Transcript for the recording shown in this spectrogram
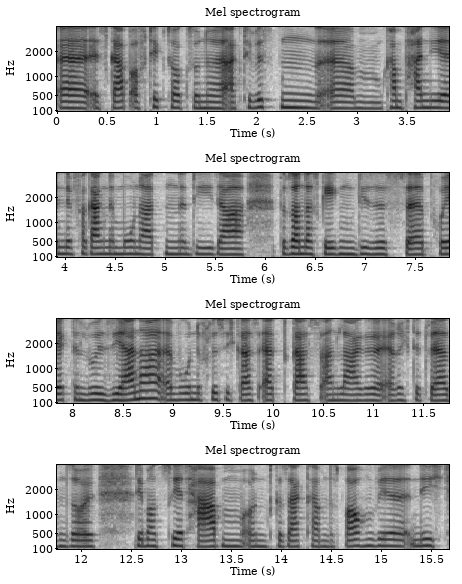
Äh, es gab auf TikTok so eine Aktivistenkampagne ähm, in den vergangenen Monaten, die da besonders gegen dieses äh, Projekt in Louisiana, äh, wo eine Flüssiggas-Erdgasanlage errichtet werden soll, demonstriert haben haben und gesagt haben, das brauchen wir nicht.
